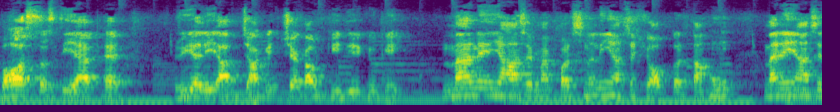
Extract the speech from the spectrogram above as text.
बहुत सस्ती ऐप है। रियली really, आप जाके चेकआउट कीजिए क्योंकि मैंने यहाँ से, मैं पर्सनली यहाँ से शॉप करता हूँ। मैंने यहाँ से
